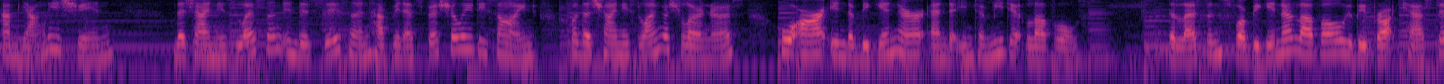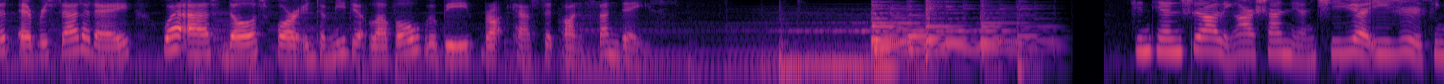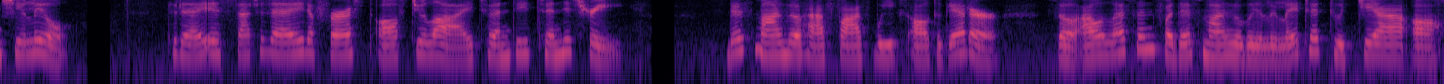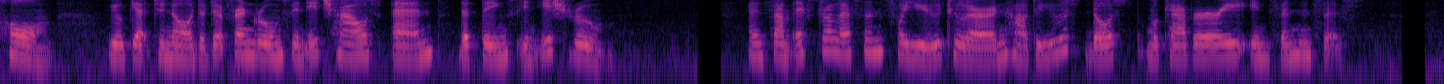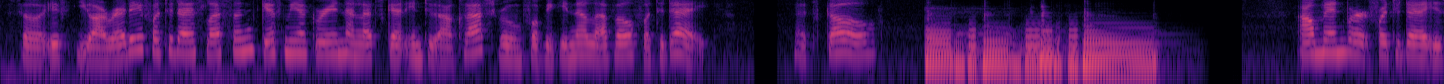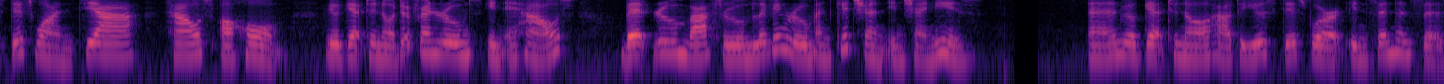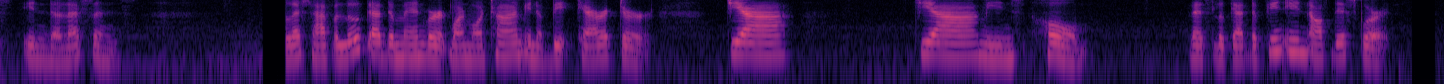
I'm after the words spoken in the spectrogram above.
I'm Yang Lixun. The Chinese lesson in this season have been especially designed for the Chinese language learners who are in the beginner and the intermediate levels. The lessons for beginner level will be broadcasted every Saturday, whereas those for intermediate level will be broadcasted on Sundays. 今天是二零二三年七月一日，星期六。 Today is Saturday, the first of July, 2023. This month will have five weeks altogether. So our lesson for this month will be related to Jia or home. We'll get to know the different rooms in each house and the things in each room and some extra lessons for you to learn how to use those vocabulary in sentences. So if you are ready for today's lesson, give me a grin and let's get into our classroom for beginner level for today. Let's go! Our main word for today is this one, 家, house or home. We'll get to know different rooms in a house bedroom, bathroom, living room, and kitchen in Chinese and we'll get to know how to use this word in sentences in the lessons. Let's have a look at the main word one more time in a big character. Jia. Jia means home. Let's look at the pinyin of this word.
